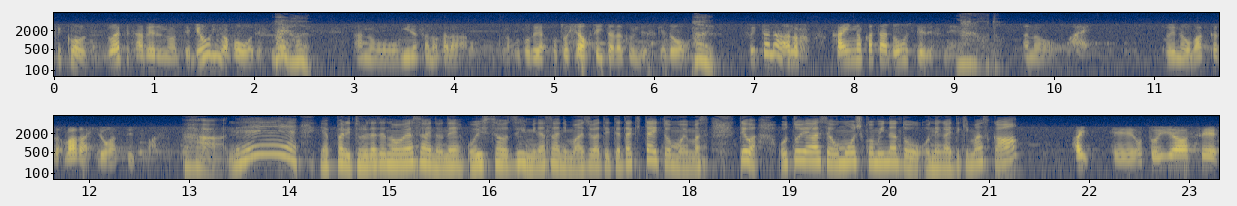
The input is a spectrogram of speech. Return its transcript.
結構どうやって食べるのって料理の方をですね、はいはいあの皆様からあのお問いお問い合わせいただくんですけど、はい。そういったのはあの会員の方同士でですね、なるほど。あのはい、そういうの輪が輪が広がっていってます。ああねえやっぱり取れたてのお野菜のね美味しさをぜひ皆さんにも味わっていただきたいと思います。ではお問い合わせお申し込みなどお願いできますか？はい、えーお問い合わせ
